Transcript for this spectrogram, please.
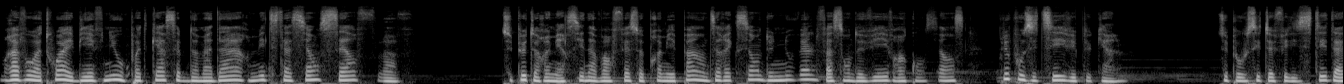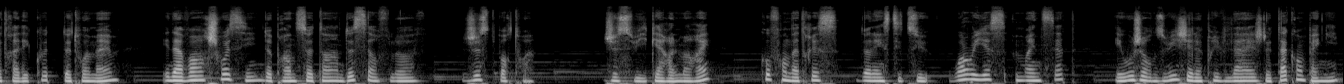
Bravo à toi et bienvenue au podcast hebdomadaire Méditation Self-Love. Tu peux te remercier d'avoir fait ce premier pas en direction d'une nouvelle façon de vivre en conscience plus positive et plus calme. Tu peux aussi te féliciter d'être à l'écoute de toi-même et d'avoir choisi de prendre ce temps de self-love juste pour toi. Je suis Carole Morin, cofondatrice de l'Institut Warriors Mindset et aujourd'hui j'ai le privilège de t'accompagner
